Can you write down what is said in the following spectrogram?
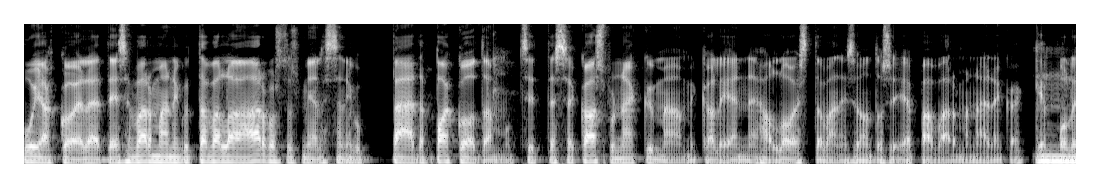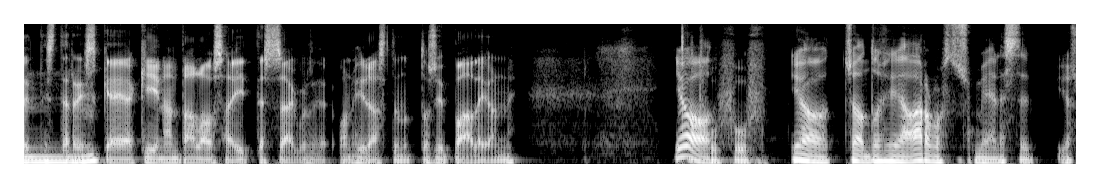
hujakoille. Että ei se varmaan niin kuin, tavallaan arvostusmielessä niin kuin, päätä pakota, mutta sitten se kasvunäkymä, mikä oli ennen ihan loistava, niin se on tosi epävarma näiden kaikkien mm. poliittisten riskejä ja Kiinan talous itsessään, kun se on hidastunut tosi paljon. Niin Joo, huff, huff. joo, se on tosiaan arvostusmielessä, jos,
